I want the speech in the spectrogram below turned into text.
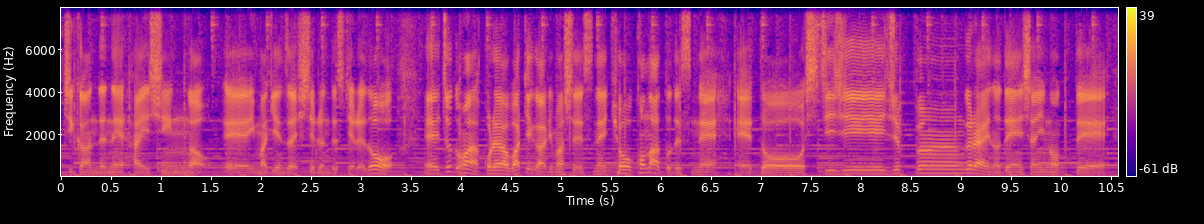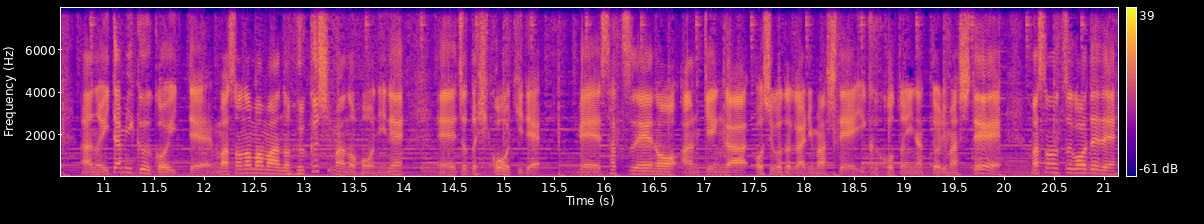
時間でね配信が、えー今現在してるんですけれど、えーちょっとまあこれは訳がありましてですね今日この後ですねえっ、と7時10分ぐらいの電車に乗ってあの伊丹空港行って、まあ、そのままあの福島の方にね、えーちょっと飛行機でえー撮影の案件がお仕事がありまして行くことになっておりまして、まあ、その都合でね、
